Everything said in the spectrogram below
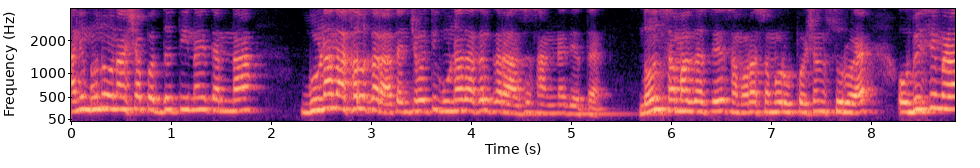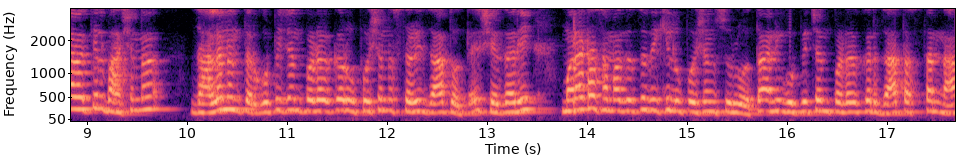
आणि म्हणून अशा पद्धतीने त्यांना गुन्हा दाखल करा त्यांच्यावरती गुन्हा दाखल करा असं सांगण्यात येत आहे. दोन समाजाचे समोरासमोर उपोषण सुरू आहे. ओबीसी मेळाव्यातील भाषणं झाल्यानंतर गोपीचंद पडळकर उपोषणस्थळी जात होते. शेजारी मराठा समाजाचं देखील उपोषण सुरू होतं आणि गोपीचंद पडळकर जात असताना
